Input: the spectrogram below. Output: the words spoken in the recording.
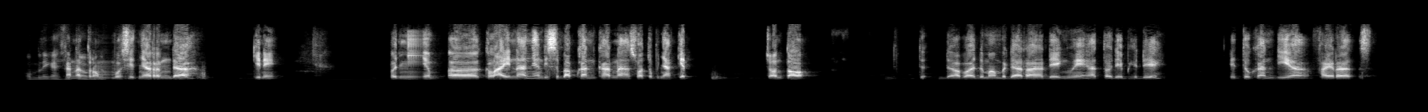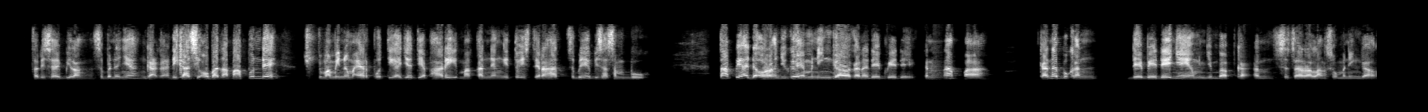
Komplikasi karena trombositnya rendah. Gini, eh, kelainan yang disebabkan karena suatu penyakit. Contoh, de- apa demam berdarah dengue atau DBD itu kan dia virus. Tadi saya bilang sebenarnya nggak dikasih obat apa pun deh, cuma minum air putih aja tiap hari, makan yang itu istirahat, sebenarnya bisa sembuh. Tapi ada orang juga yang meninggal karena DBD. Kenapa? Karena bukan DBD-nya yang menyebabkan secara langsung meninggal,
